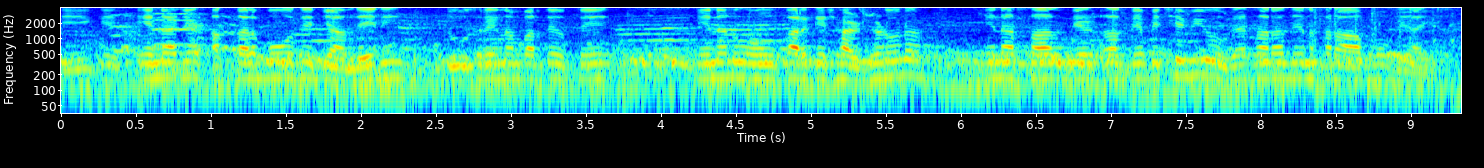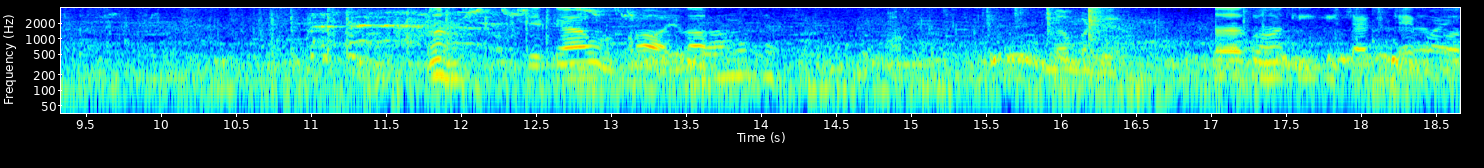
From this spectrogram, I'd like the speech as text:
ਠੀਕ ਹੈ। ਇਹਨਾਂ 'ਚ ਅਕਲ ਬਹੁਤ ਜਾਂਦੇ ਨਹੀਂ। ਦੂਸਰੇ ਨੰਬਰ ਦੇ ਉੱਤੇ ਇਹਨਾਂ ਨੂੰ ਓਂ ਕਰਕੇ ਛੱਡ ਛੜੋ ਨਾ। ਇਹਨਾਂ ਸਾਲ ਜੇ ਅੱਗੇ ਪਿੱਛੇ ਵੀ ਹੋ ਗਿਆ ਸਾਰਾ ਦਿਨ ਖਰਾਬ ਹੋ ਗਿਆ ਜੀ ਇਹ ਕਿਆ ਹੁਣ ਭਰਾ ਇਹਦਾ? ਮੈਂ ਕੀ ਕੀਤਾ ਪਾਇਆ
